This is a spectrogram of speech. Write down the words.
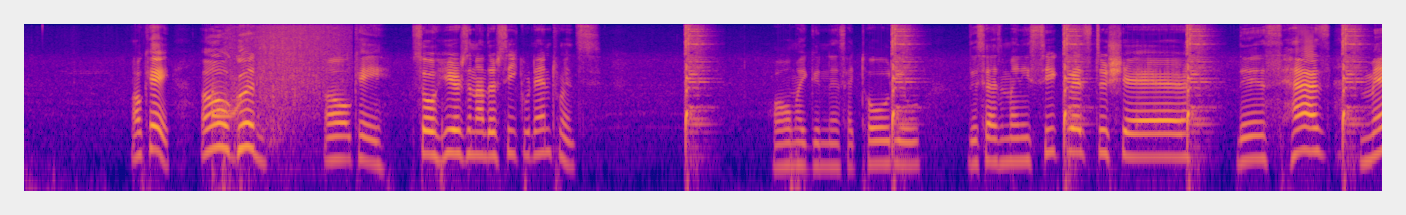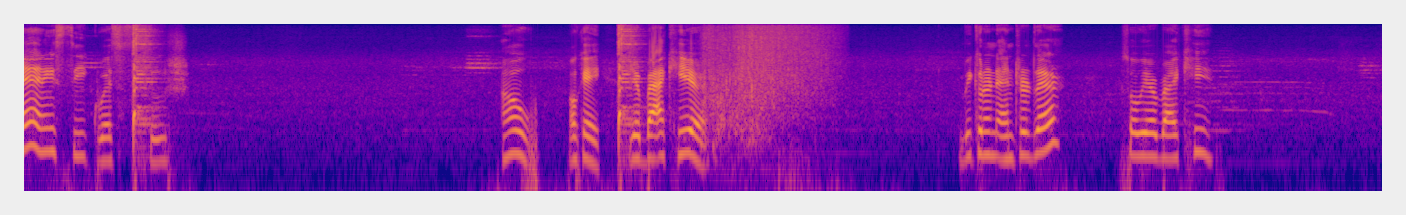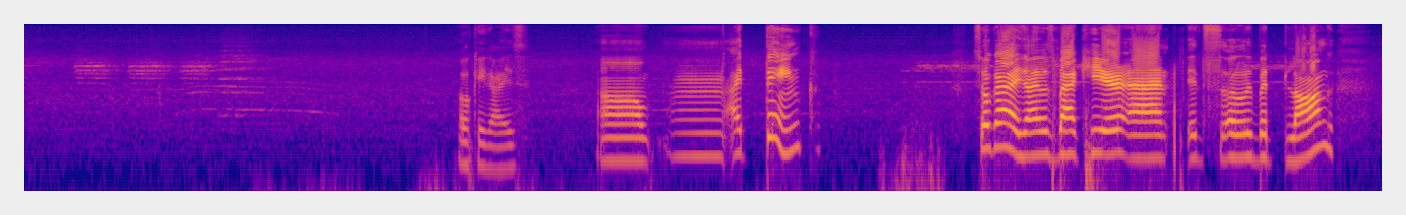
Okay. Oh, good. Okay. So here's another secret entrance. Oh my goodness! I told you. This has many secrets to share. This has many secrets to Oh, okay. You're back here. We couldn't enter there. So we are back here. Okay, guys. Um, mm, I think So guys, I was back here and it's a little bit long.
